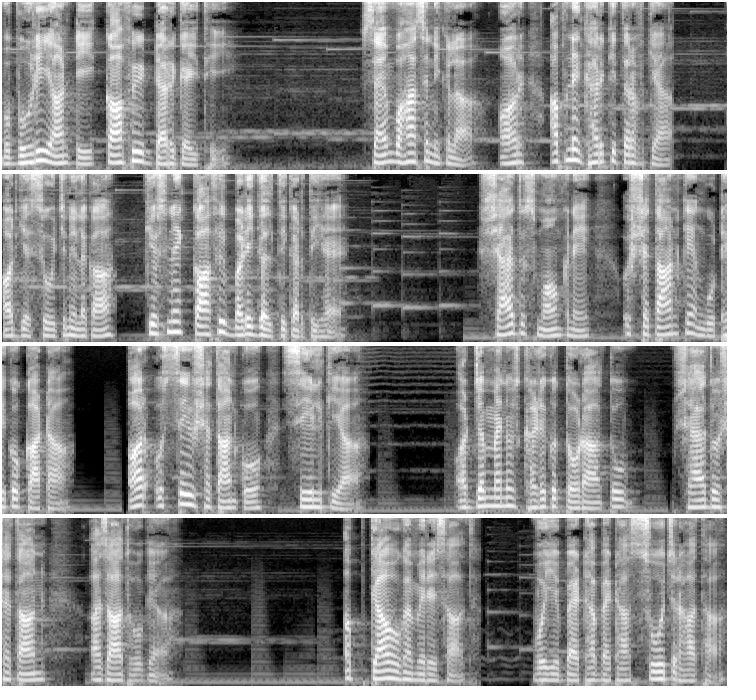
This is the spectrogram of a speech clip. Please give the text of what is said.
वो बूढ़ी आंटी काफ़ी डर गई थी। सैम वहाँ से निकला और अपने घर की तरफ़ गया और यह सोचने लगा कि उसने काफ़ी बड़ी गलती कर दी है। शायद उस मॉन्क ने उस शैतान के अंगूठे को काटा और उससे उस शैतान को सील किया। और जब मैंने उस घड़े को तोड़ा तो शायद वो शैतान आज़ाद हो गया। अब क्या होगा मेरे साथ? वो ये बैठा बैठा सोच रहा था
